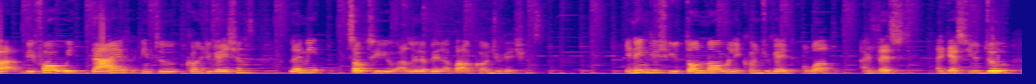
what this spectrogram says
But before we dive into conjugations, let me talk to you a little bit about conjugations. In English, you don't normally conjugate. Well, I guess, I guess you do,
